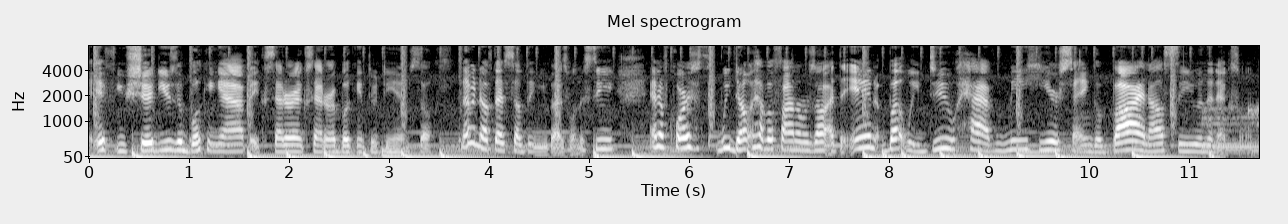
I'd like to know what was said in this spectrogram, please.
if you should use a booking app, etc., etc., booking through DM. So let me know if that's something you guys want to see. And of course, we don't have a final result at the end, but we do have me here saying goodbye, and I'll see you in the next one.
